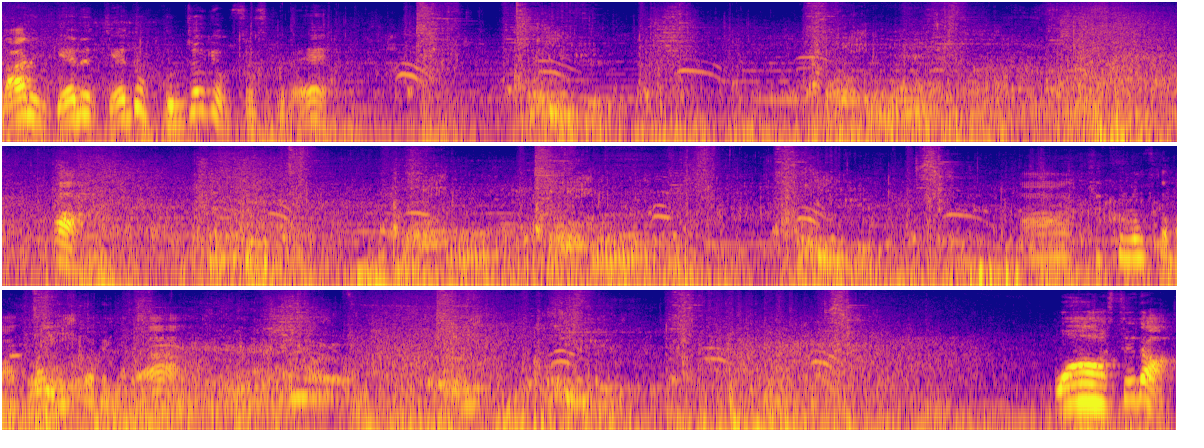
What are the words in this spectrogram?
나는 얘는 얘도 본 적이 없어서 그래 아! 아, 키클로스가 맞다고 추가된다. 와, 세다!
